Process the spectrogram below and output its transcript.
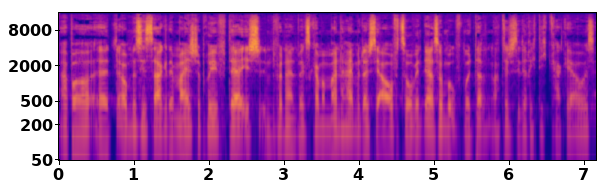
Aber äh, da muss ich sagen, der Meisterbrief, der ist in, von der Handwerkskammer Mannheim und da ist ja oft so, wenn der so auf modern macht, das sieht er richtig kacke aus.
